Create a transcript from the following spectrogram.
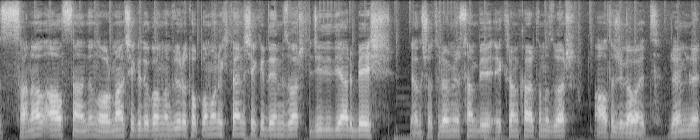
sanal 6 tane de normal çekirdek olmak üzere toplam 12 tane çekirdeğimiz var. GDDR5 yanlış hatırlamıyorsam bir ekran kartımız var. 6 GB RAM'li.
